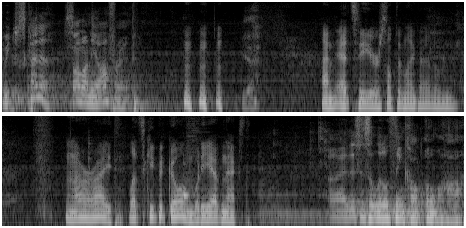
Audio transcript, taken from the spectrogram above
We just kind of saw him on the off ramp. Yeah. On Etsy or something like that. Or... All right, let's keep it going. What do you have next? Uh, this is a little thing called Omaha.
